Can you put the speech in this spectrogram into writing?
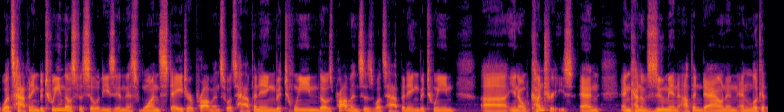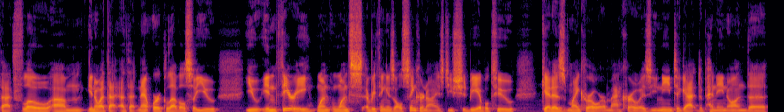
what's happening between those facilities in this one state or province what's happening between those provinces what's happening between uh, you know countries and and kind of zoom in up and down and, and look at that flow um, you know at that at that network level. So you you in theory when, once everything is all synchronized you should be able to get as micro or macro as you need to get depending on the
